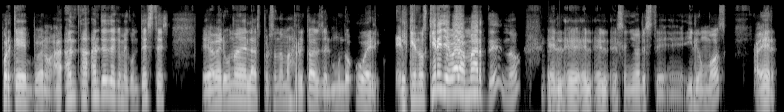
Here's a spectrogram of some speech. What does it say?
Porque, bueno, a- an- a- antes de que me contestes, eh, a ver, una de las personas más ricas del mundo, o el, el que nos quiere llevar a Marte, ¿no? El, el, el, el señor este, eh, Elon Musk. A ver,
